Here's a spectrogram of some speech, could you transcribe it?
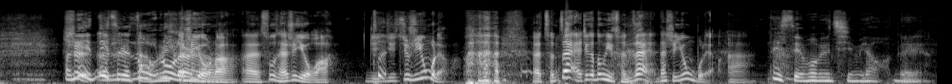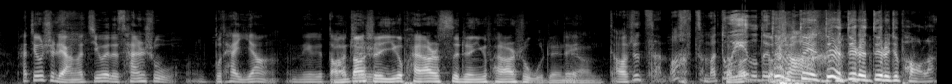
那那次是咋录录了是有了，哎，素材是有啊，就就就是用不了，哎，存在这个东西存在，但是用不了啊。那次也莫名其妙，对，它就是两个机位的参数不太一样，那个导致当时一个拍了二十四帧，一个拍了二十五帧这样子。导致怎么怎么对都对不上，对对着对着对着就跑了，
